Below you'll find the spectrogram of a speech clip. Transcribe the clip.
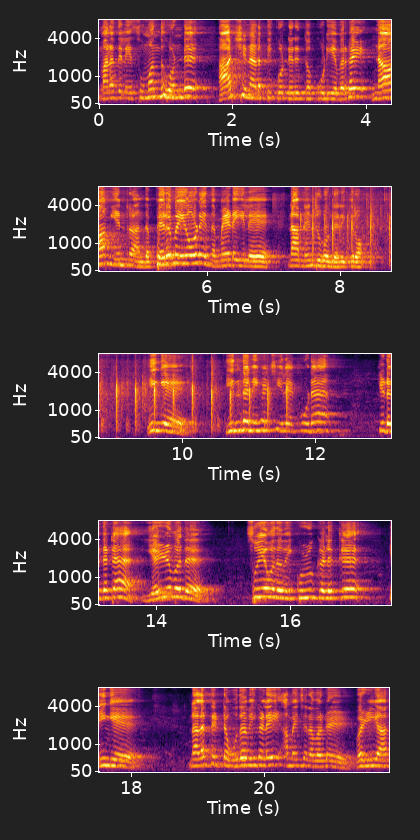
மனதிலே சுமந்து கொண்டு ஆட்சி நடத்தி கொண்டிருக்கக்கூடியவர்கள் நாம் என்ற அந்த பெருமையோடு இந்த மேடையிலே நாம் நின்று கொண்டிருக்கிறோம். இங்கே இந்த நிகழ்ச்சியிலே கூட கிட்டத்தட்ட எழுபது சுய உதவி குழுக்களுக்கு இங்கே நலத்திட்ட உதவிகளை அமைச்சர் அவர்கள் வழியாக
